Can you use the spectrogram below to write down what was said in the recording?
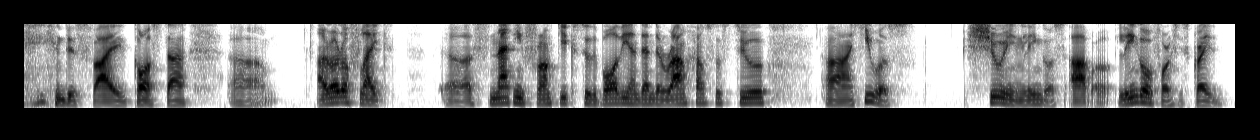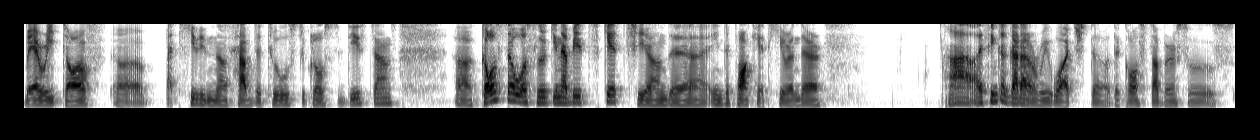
in this fight. Costa, um, a lot of like uh, snapping front kicks to the body and then the roundhouses too. Uh, he was shooing Lingo's up. Lingo, for his credit, very tough, uh, but he did not have the tools to close the distance. Uh, Costa was looking a bit sketchy on the in the pocket here and there. Uh, I think I gotta rewatch the the Costa versus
